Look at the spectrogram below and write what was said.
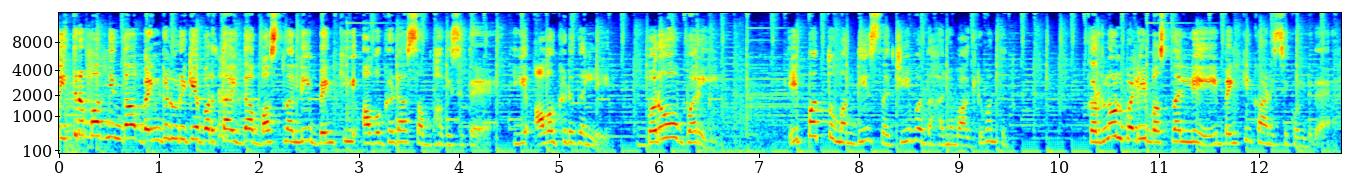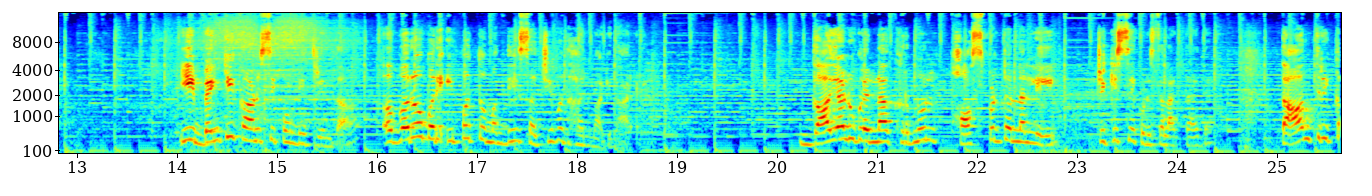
ಹೈದರಾಬಾದ್ನಿಂದ ಬೆಂಗಳೂರಿಗೆ ಬರ್ತಾ ಇದ್ದ ಬಸ್ನಲ್ಲಿ ಬೆಂಕಿ ಅವಘಡ ಸಂಭವಿಸಿದೆ. ಈ ಅವಘಡದಲ್ಲಿ ಬರೋಬ್ಬರಿ ಇಪ್ಪತ್ತು ಮಂದಿ ಸಜೀವ ದಹನವಾಗಿರುವಂತದ್ದು ಕರ್ನೂಲ್ ಬಳಿ ಬಸ್ನಲ್ಲಿ ಬೆಂಕಿ ಕಾಣಿಸಿಕೊಂಡಿದೆ. ಈ ಬೆಂಕಿ ಕಾಣಿಸಿಕೊಂಡಿದ್ರಿಂದ ಬರೋಬ್ಬರಿ ಇಪ್ಪತ್ತು ಮಂದಿ ಸಜೀವ ದಹನವಾಗಿದ್ದಾರೆ. ಗಾಯಾಳುಗಳನ್ನ ಕರ್ನೂಲ್ ಹಾಸ್ಪಿಟಲ್ನಲ್ಲಿ ಚಿಕಿತ್ಸೆ ಕೊಡಿಸಲಾಗ್ತಾ ಇದೆ. ತಾಂತ್ರಿಕ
